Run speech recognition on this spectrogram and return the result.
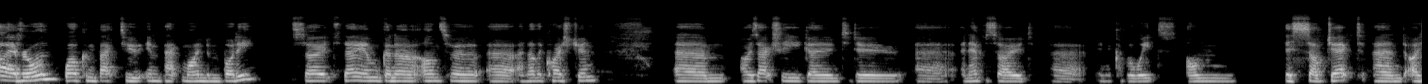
Hi everyone, welcome back to Impact Mind and Body. So today I'm going to answer uh, another question. Um, I was actually going to do uh, an episode uh, in a couple of weeks on this subject, and I,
